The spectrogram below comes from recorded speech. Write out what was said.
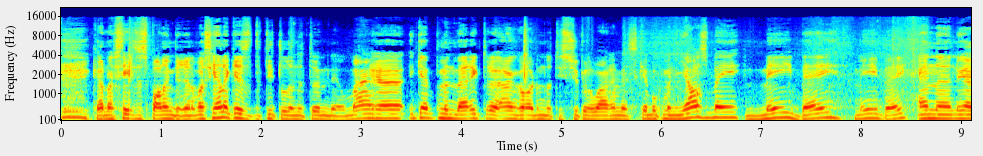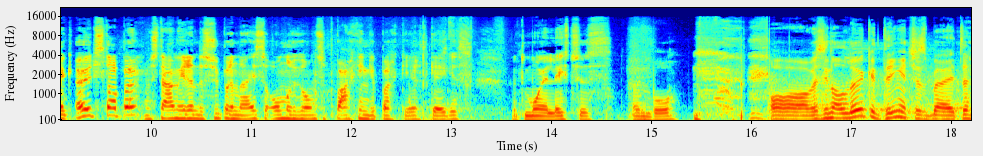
ik ga nog steeds de spanning erin. Waarschijnlijk is het de titel in de thumbnail. Maar eh, ik heb mijn werktrui aangehouden omdat die super warm is. Ik heb ook mijn jas bij. Mee bij. Mee bij. En eh, nu ga ik uitstappen. We staan weer in de super nice ondergrondse parking geparkeerd. Kijk eens. Met de mooie lichtjes. Een bo. oh, we zien al leuke dingetjes buiten.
